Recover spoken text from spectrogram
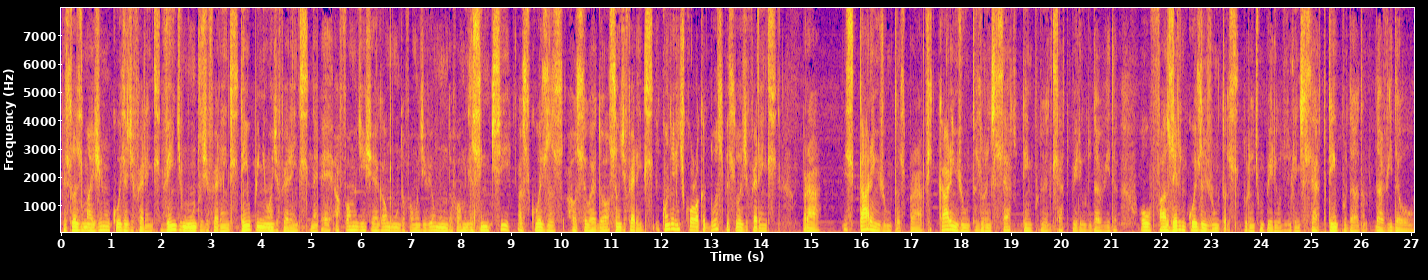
pessoas imaginam coisas diferentes, vêm de mundos diferentes, têm opiniões diferentes, né? É, a forma de enxergar o mundo, a forma de ver o mundo, a forma de sentir as coisas ao seu redor são diferentes. E quando a gente coloca duas pessoas diferentes para estarem juntas, para ficarem juntas durante certo tempo, durante certo período da vida, ou fazerem coisas juntas durante um período, durante certo tempo da, da vida, ou,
